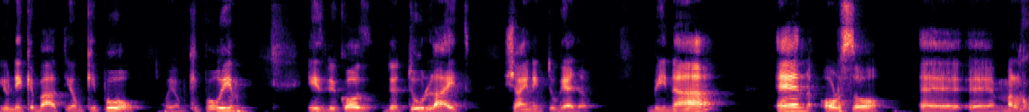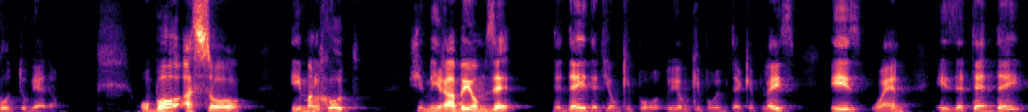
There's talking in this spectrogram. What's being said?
unique about יום כיפור או יום כיפורים is because the two light shining together. בינה and also uh, uh, מלכות together. ובו עשור עם מלכות שמאירה ביום זה. The day that יום, כיפור, יום כיפורים take place is when? is the 10 day,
